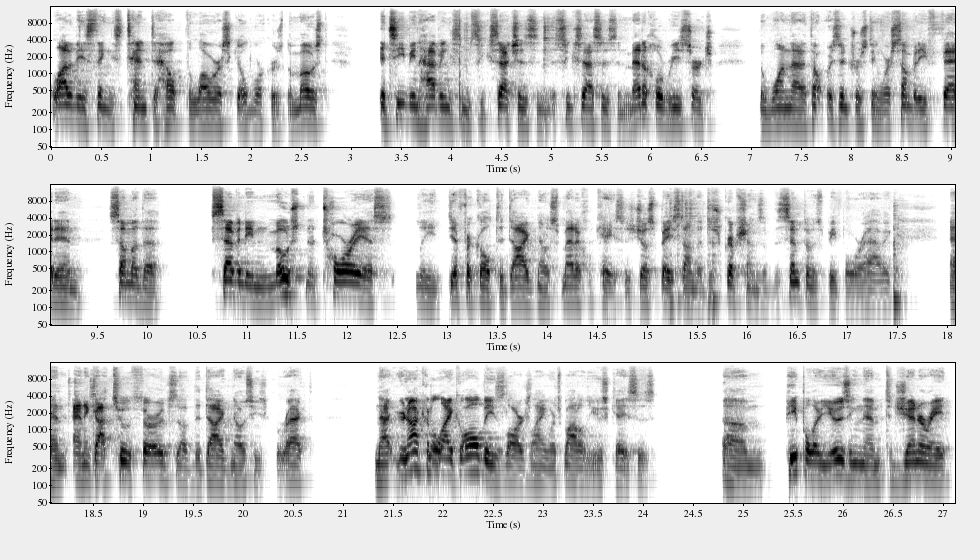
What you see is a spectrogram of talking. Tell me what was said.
a lot of these things tend to help the lower skilled workers the most. It's even having some successes and successes in medical research. The one that I thought was interesting, where somebody fed in some of the 70 most notoriously difficult to diagnose medical cases just based on the descriptions of the symptoms people were having. And, and it got two thirds of the diagnoses correct. Now, you're not going to like all these large language model use cases um, people are using them to generate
